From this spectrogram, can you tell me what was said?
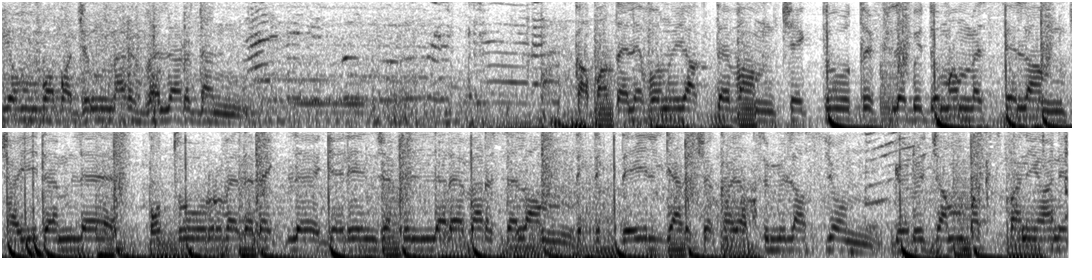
Geliyorum babacım Merve'lerden. Kapa telefonu yak devam. Çek tut üfle bir duman ve selam. Çayı demle otur ve de bekle. Gelince fillere ver selam. Değil gerçek hayat simülasyon. Göreceğim Bugs Bunny hani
